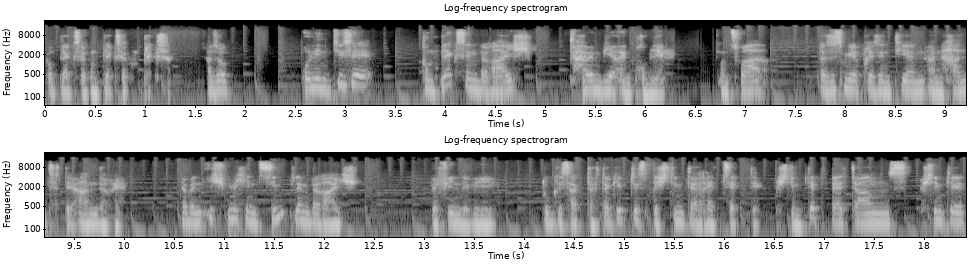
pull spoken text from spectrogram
komplexer, komplexer, komplexer. Also, und in diesem komplexen Bereich haben wir ein Problem. Und zwar, dass es mir präsentieren anhand der anderen. Ja, wenn ich mich im simplen Bereich befinde, wie du gesagt hast, da gibt es bestimmte Rezepte, bestimmte Patterns, bestimmte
